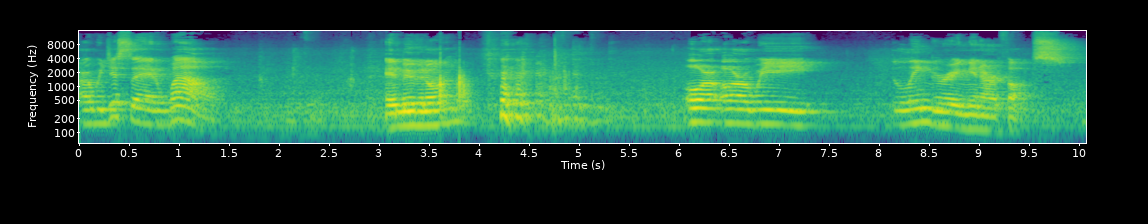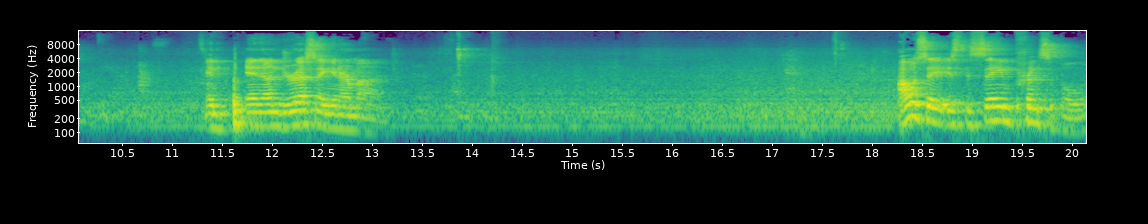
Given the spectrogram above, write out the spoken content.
are we just saying "Wow" and moving on, or are we lingering in our thoughts and and undressing in our mind? I would say it's the same principle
